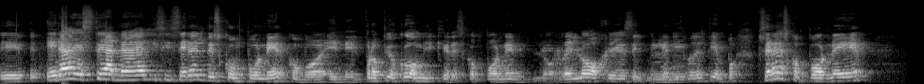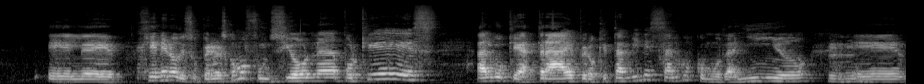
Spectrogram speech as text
eh, era este análisis, era el descomponer, como en el propio cómic que descomponen los relojes, el mecanismo del tiempo, pues era descomponer el eh, género de superhéroes, cómo funciona, por qué es algo que atrae, pero que también es algo como dañino. Eh,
